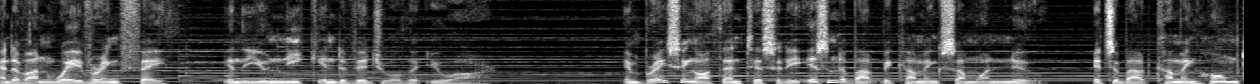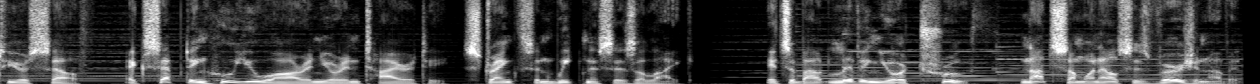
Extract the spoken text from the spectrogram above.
and of unwavering faith in the unique individual that you are. Embracing authenticity isn't about becoming someone new. It's about coming home to yourself, accepting who you are in your entirety, strengths and weaknesses alike. It's about living your truth, not someone else's version of it.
